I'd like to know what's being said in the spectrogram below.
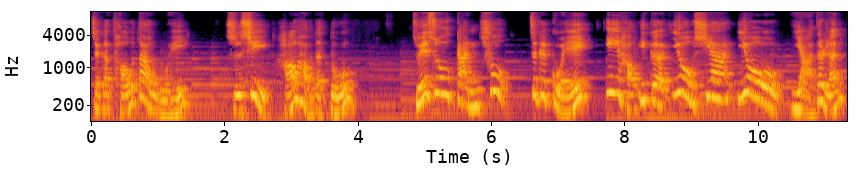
这个头到尾仔细好好的读。主耶稣感触。这个鬼医好一个又瞎又哑的人，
